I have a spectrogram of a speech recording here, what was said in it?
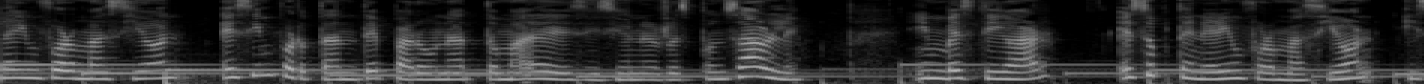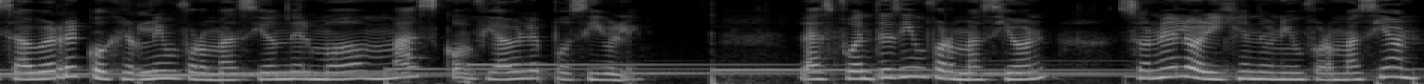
información es importante para una toma de decisiones responsable. Investigar es obtener información y saber recoger la información del modo más confiable posible. Las fuentes de información son el origen de una información,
